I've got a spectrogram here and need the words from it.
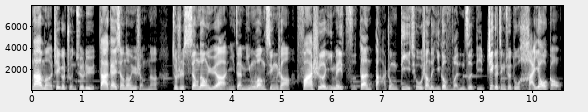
那么这个准确率大概相当于什么呢？就是相当于啊，你在冥王星上发射一枚子弹打中地球上的一个蚊子，比这个精确度还要高。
